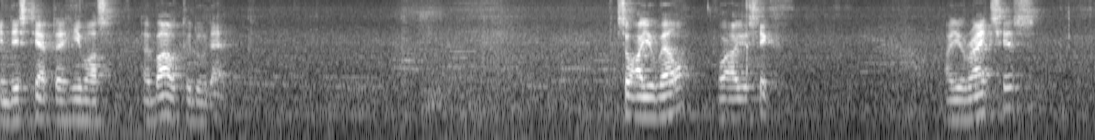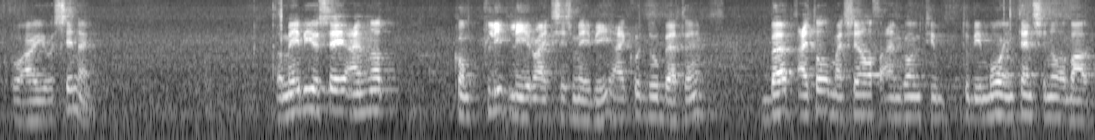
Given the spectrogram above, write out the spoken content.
in this chapter he was about to do that. So are you well or are you sick? Are you righteous or are you a sinner? Or maybe you say, I'm not completely righteous, maybe, I could do better. But I told myself I'm going to, to be more intentional about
